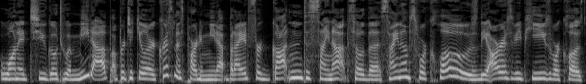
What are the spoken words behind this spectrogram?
wanted to go to a meetup, a particular Christmas party meetup, but I had forgotten to sign up. So the signups were closed. The RSVPs were closed.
